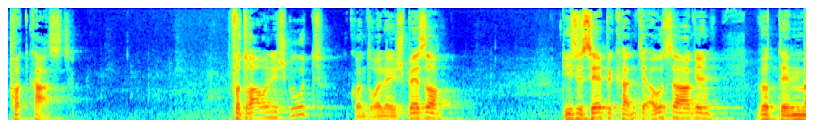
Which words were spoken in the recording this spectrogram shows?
Podcast. Vertrauen ist gut, Kontrolle ist besser. Diese sehr bekannte Aussage wird dem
